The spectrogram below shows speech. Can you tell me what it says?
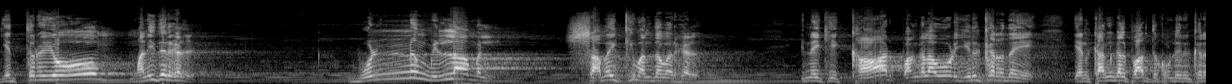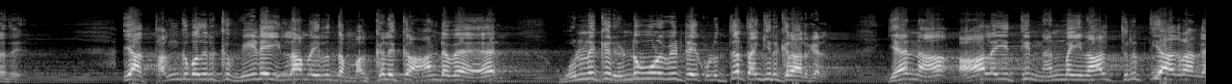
எத்தனையோ மனிதர்கள் ஒன்றும் இல்லாமல் சபைக்கு வந்தவர்கள். இன்னைக்கு கார் பங்களாவோடு இருக்கிறதை என் கண்கள் பார்த்து கொண்டிருக்கிறது. ஐயா தங்குவதற்கு வீடே இல்லாமல் இருந்த மக்களுக்கு ஆண்டவர் ஒன்றுக்கு ரெண்டு மூணு வீட்டை கொடுத்து தங்கியிருக்கிறார்கள். ஏன்னா ஆலயத்தின் நன்மையினால் திருப்தி ஆகிறாங்க.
